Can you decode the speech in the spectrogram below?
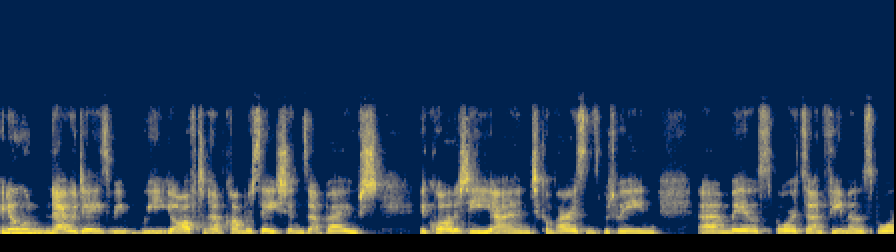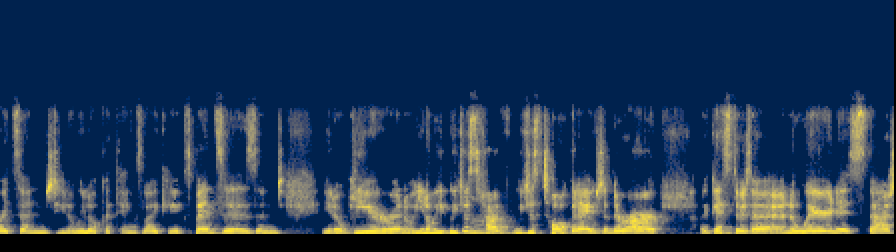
I know nowadays we, we often have conversations about equality and comparisons between um, male sports and female sports and you know we look at things like expenses and you know gear and you know we, we just mm. have we just talk it out and there are i guess there's a, an awareness that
